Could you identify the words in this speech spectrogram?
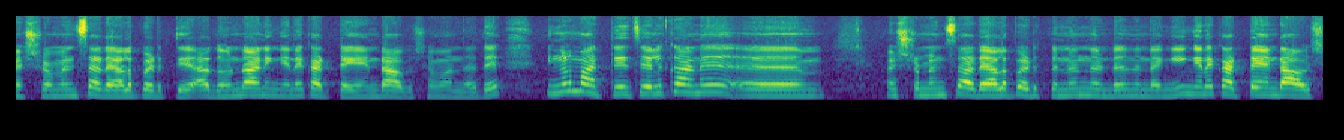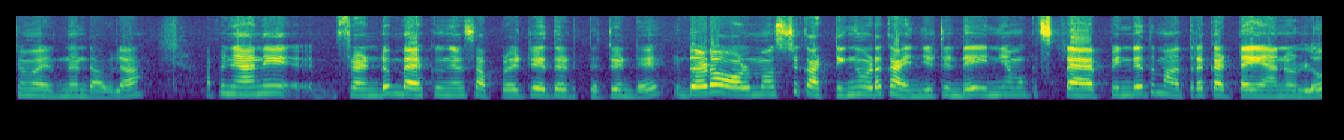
മെഷർമെന്റ്സ് അടയാളപ്പെടുത്തിയത്. അതുകൊണ്ടാണ് ഇങ്ങനെ കട്ട് ചെയ്യേണ്ട ആവശ്യം വന്നത്. നിങ്ങൾ മറ്റേ ചെലുക്കാണ് മെഷർമെന്റ്സ് അടയാളപ്പെടുത്തണമെന്നുണ്ടെന്നുണ്ടെങ്കിൽ ഇങ്ങനെ കട്ട് ചെയ്യേണ്ട ആവശ്യം വരുന്നുണ്ടാവില്ല. അപ്പോൾ ഞാൻ ഫ്രണ്ടും ബാക്കും ഇങ്ങനെ സെപ്പറേറ്റ് ചെയ്ത് എടുത്തിട്ടുണ്ട്. ഇതോടെ ഓൾമോസ്റ്റ് കട്ടിങ് ഇവിടെ കഴിഞ്ഞിട്ടുണ്ട്. ഇനി നമുക്ക് സ്ട്രാപ്പിന്റെത് മാത്രമേ കട്ട് ചെയ്യാനുള്ളൂ.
